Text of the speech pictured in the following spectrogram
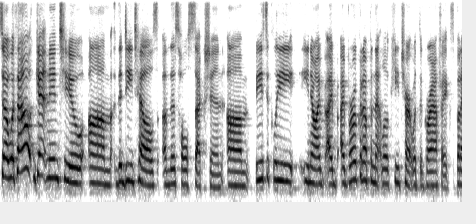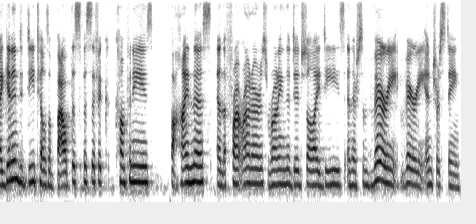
so, without getting into um, the details of this whole section, um, basically, you know, I, I, I, broke it up in that little key chart with the graphics, but I get into details about the specific companies behind this and the front runners running the digital IDs. And there's some very, very interesting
